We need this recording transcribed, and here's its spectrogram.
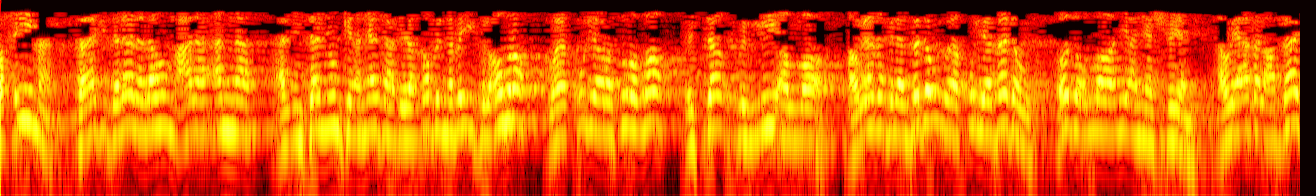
رحيما فهذه دلالة لهم على أن الإنسان يمكن أن يذهب إلى قبر النبي في العمرة ويقول يا رسول الله استغفر لي الله. أو يذهب إلى البدوي ويقول يا بدوي ادعو الله لي أن يشفيني. أو يا أبا العباس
